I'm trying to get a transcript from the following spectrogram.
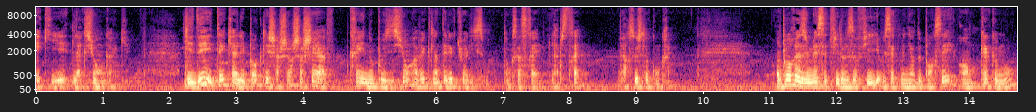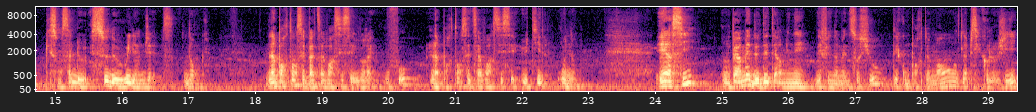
et qui est l'action en grec. L'idée était qu'à l'époque, les chercheurs cherchaient à créer une opposition avec l'intellectualisme. Donc ça serait l'abstrait versus le concret. On peut résumer cette philosophie ou cette manière de penser en quelques mots qui sont celles de, ceux de William James. L'important, c'est pas de savoir si c'est vrai ou faux, l'important, c'est de savoir si c'est utile ou non. Et ainsi, on permet de déterminer des phénomènes sociaux, des comportements, de la psychologie,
